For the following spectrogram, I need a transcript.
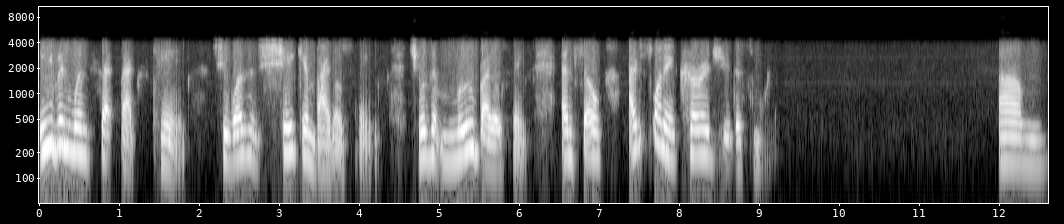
even when setbacks came, she wasn't shaken by those things. She wasn't moved by those things. And so I just want to encourage you this morning. Um,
